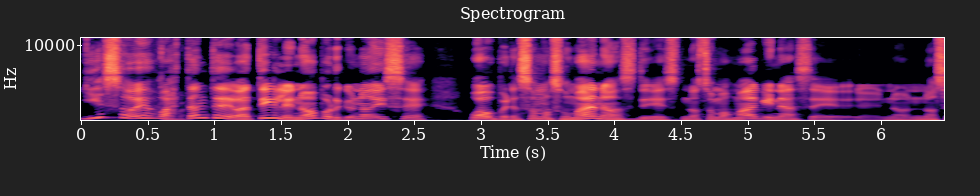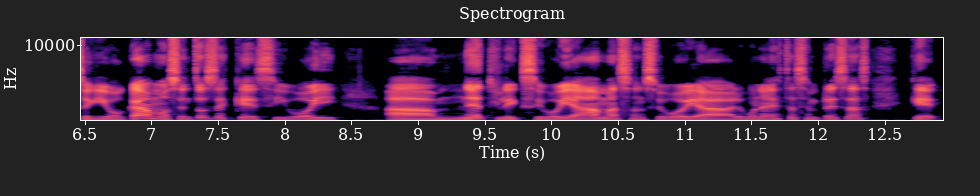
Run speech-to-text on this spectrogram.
Y eso es bastante debatible, ¿no? Porque uno dice, wow, pero somos humanos, no somos máquinas, eh, no, nos equivocamos. Entonces, ¿qué? Si voy a Netflix, si voy a Amazon, si voy a alguna de estas empresas, que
